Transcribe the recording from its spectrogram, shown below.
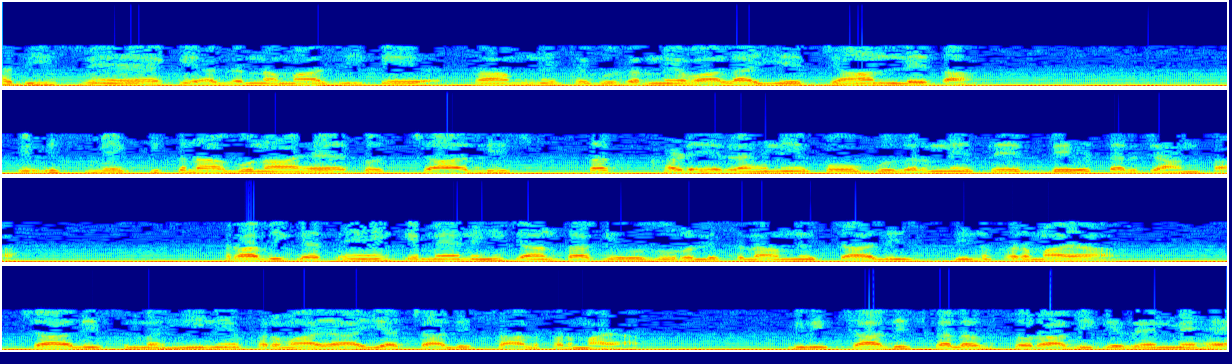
حدیث میں ہے کہ اگر نمازی کے سامنے سے گزرنے والا یہ جان لیتا کہ اس میں کتنا گناہ ہے تو چالیس تک کھڑے رہنے کو گزرنے سے بہتر جانتا۔ راوی کہتے ہیں کہ میں نہیں جانتا کہ حضور علیہ السلام نے چالیس دن فرمایا، چالیس مہینے فرمایا یا چالیس سال فرمایا۔ یعنی چالیس کا لفظ تو راوی کے ذہن میں ہے،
